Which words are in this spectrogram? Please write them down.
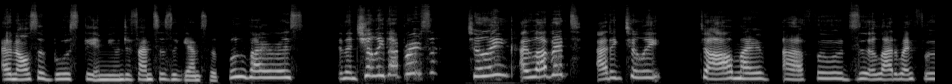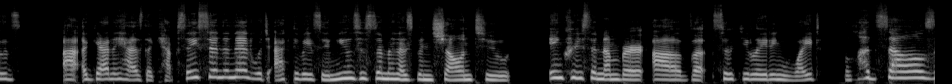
and also boosts the immune defenses against the flu virus. And then chili peppers, chili, I love it. Adding chili to all my uh, foods, a lot of my foods. Uh, again, it has the capsaicin in it, which activates the immune system and has been shown to increase the number of circulating white blood cells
